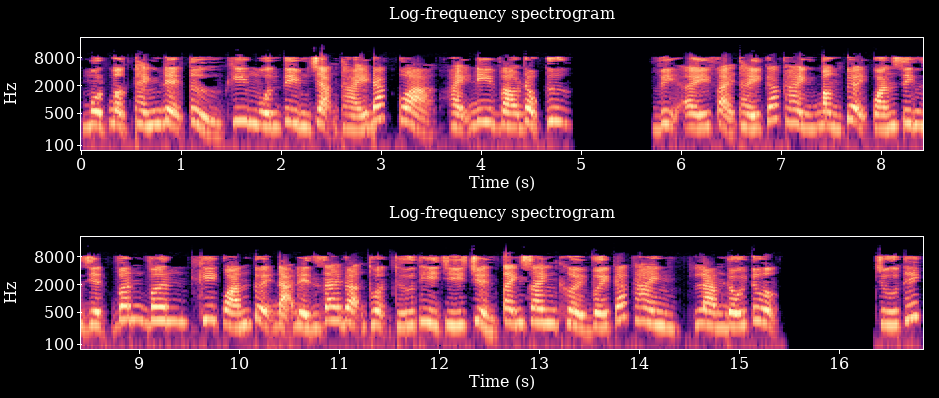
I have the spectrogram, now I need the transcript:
Một bậc thánh đệ tử khi muốn tìm trạng thái đắc quả, hãy đi vào độc cư vị ấy phải thấy các hành bằng tuệ quán sinh diệt vân vân. Khi quán tuệ đã đến giai đoạn thuận thứ thì trí chuyển tanh xanh khởi với các hành, làm đối tượng. Chú thích,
